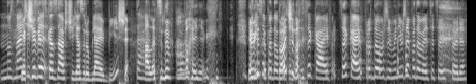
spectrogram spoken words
Ну, значить, Якщо це... він сказав, що я заробляю більше, Так. але це не впливає. Я Мені це подобається. точно. Це кайф. Це кайф, продовжуй. Мені вже подобається ця історія.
